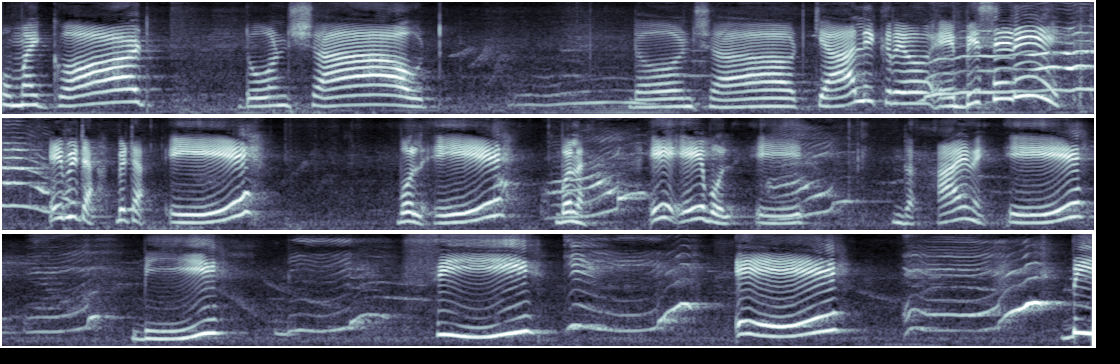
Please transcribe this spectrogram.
ओ my god don't shout don't shout क्या लिख रहे हो? ए बी सी डी ए बेटा बेटा ए बोल ए बोला ए ए बोल ए द- आय नाही. A B C A B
